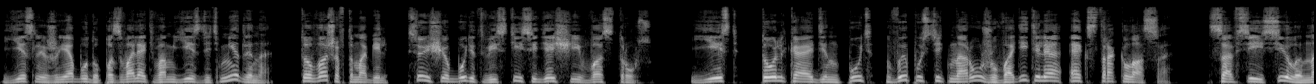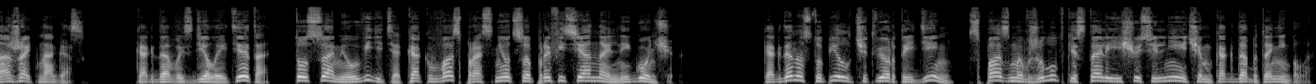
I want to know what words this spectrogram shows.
Если же я буду позволять вам ездить медленно, то ваш автомобиль все еще будет вести сидящий в вас трус. Есть только один путь выпустить наружу водителя экстра-класса. Со всей силы нажать на газ. Когда вы сделаете это, то сами увидите, как в вас проснется профессиональный гонщик. Когда наступил четвертый день, спазмы в желудке стали еще сильнее, чем когда бы то ни было.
